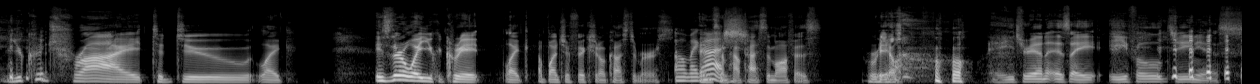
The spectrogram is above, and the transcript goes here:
you could try to do like is there a way you could create like a bunch of fictional customers Oh my and gosh. somehow pass them off as real Adrian is a evil genius.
